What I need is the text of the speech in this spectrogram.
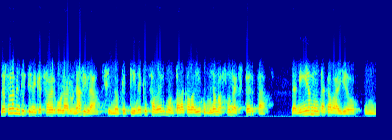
no solamente tiene que saber volar un águila, sino que tiene que saber montar a caballo como una amazona experta. La niña monta a caballo, mm,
